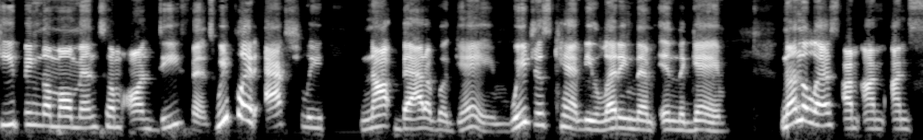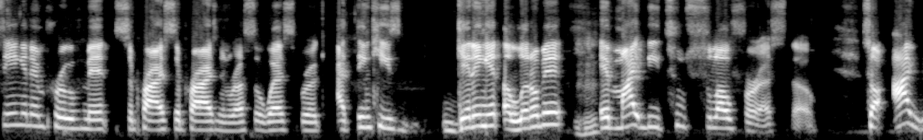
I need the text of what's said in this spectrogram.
keeping the momentum on defense. We played actually not bad of a game. We just can't be letting them in the game. Nonetheless, I'm I'm I'm seeing an improvement. Surprise, surprise, in Russell Westbrook. I think he's getting it a little bit. Mhm. It might be too slow for us though. So I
